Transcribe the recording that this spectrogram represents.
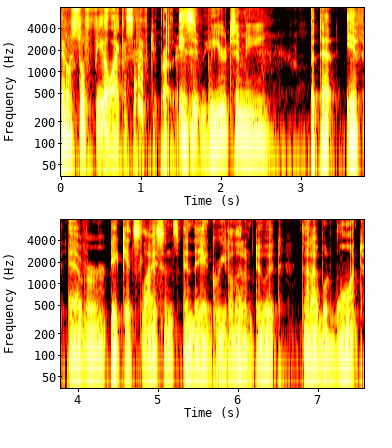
it'll still feel like a Safdie brothers. Is it weird to me, but that if ever it gets licensed and they agree to let him do it, that I would want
